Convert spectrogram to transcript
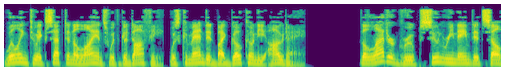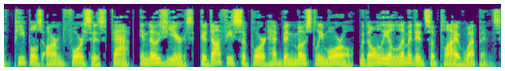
willing to accept an alliance with Gaddafi, was commanded by Goukouni Oueddei. The latter group soon renamed itself People's Armed Forces .In those years, Gaddafi's support had been mostly moral, with only a limited supply of weapons.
